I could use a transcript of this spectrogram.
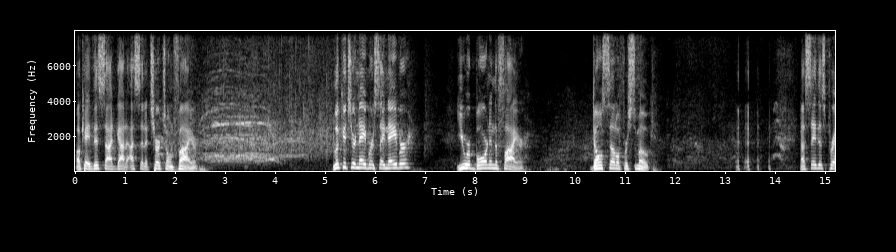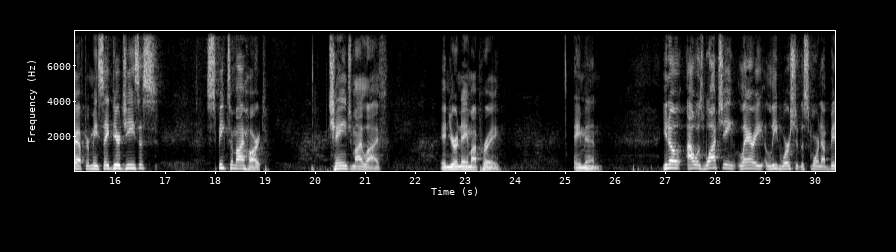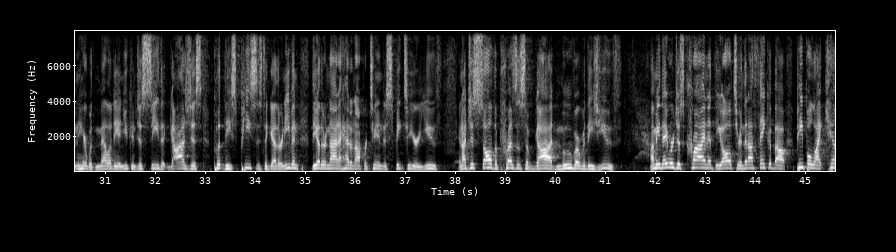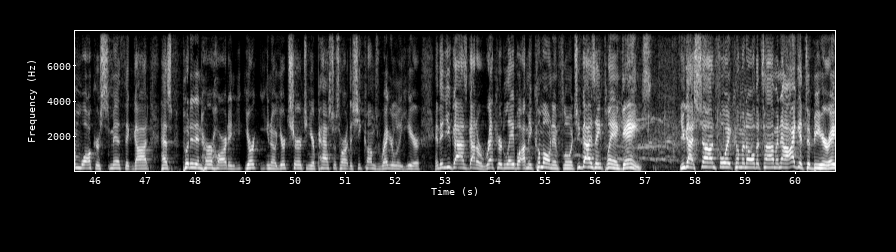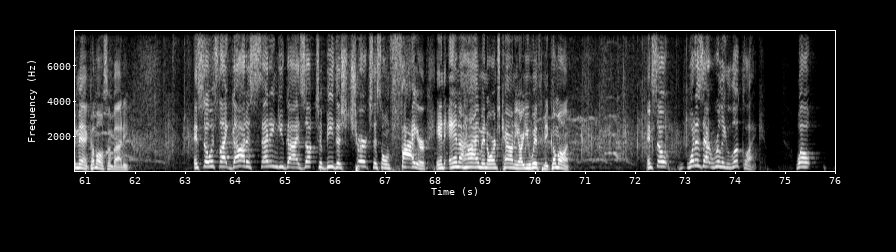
Okay, this side got it. I said, A Church on Fire. Look at your neighbor and say, Neighbor, you were born in the fire. Don't settle for smoke. now say this prayer after me. Say, Dear Jesus, speak to my heart, change my life. In your name I pray. Amen. You know, I was watching Larry lead worship this morning. I've been here with Melody, and you can just see that God's just put these pieces together. And even the other night, I had an opportunity to speak to your youth, and I just saw the presence of God move over these youth. I mean, they were just crying at the altar. And then I think about people like Kim Walker Smith that God has put it in her heart and your, you know, your church and your pastor's heart that she comes regularly here. And then you guys got a record label. I mean, come on, influence. You guys ain't playing games. You got Sean Feucht coming all the time, and now I get to be here. Amen. Come on, somebody. And so it's like God is setting you guys up to be this church that's on fire in Anaheim and Orange County. Are you with me? Come on. And so, what does that really look like? Well,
